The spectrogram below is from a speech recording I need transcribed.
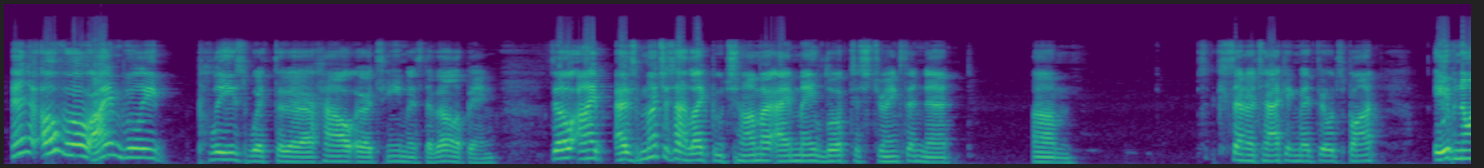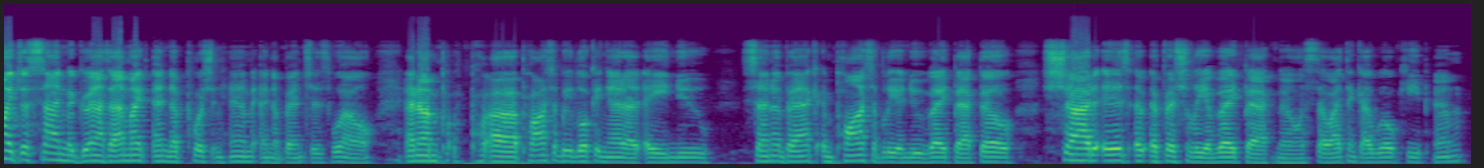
And overall, I'm really pleased with uh, how our team is developing. Though I, as much as I like Buchama, I may look to strengthen that um, center attacking midfield spot. Even though I just signed McGrath, I might end up pushing him in the bench as well. And I'm uh, possibly looking at a, a, new center back and possibly a new right back, though Shad is officially a right back now, so I think I will keep him.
